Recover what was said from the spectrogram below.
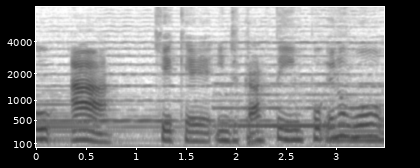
o a que quer indicar tempo. Eu não vou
